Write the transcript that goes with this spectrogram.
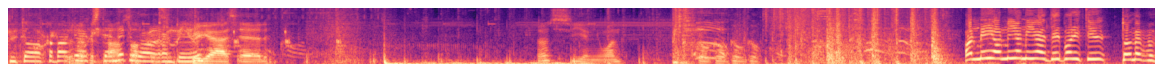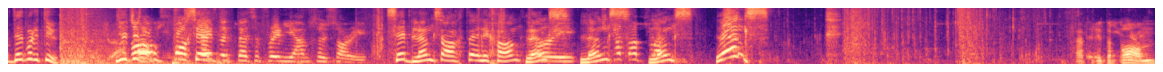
to talk about the extended that fucking Big warranty? ass head. I don't see anyone. Go, go, go, go. On me, on me, on me, on dead body two. Don't make dead body two. You oh, just Oh fuck, Seb, that's a, that's a friendly, I'm so sorry. Seb links achter in die gang. Links, Sorry. links, Shut up, Fluffy. links, links. I have to get the bomb.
